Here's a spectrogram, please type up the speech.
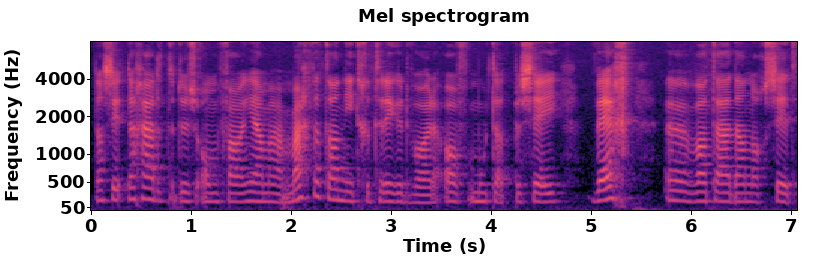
dan, zit, dan gaat het er dus om van, ja, maar mag dat dan niet getriggerd worden? Of moet dat per se weg, eh, wat daar dan nog zit?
